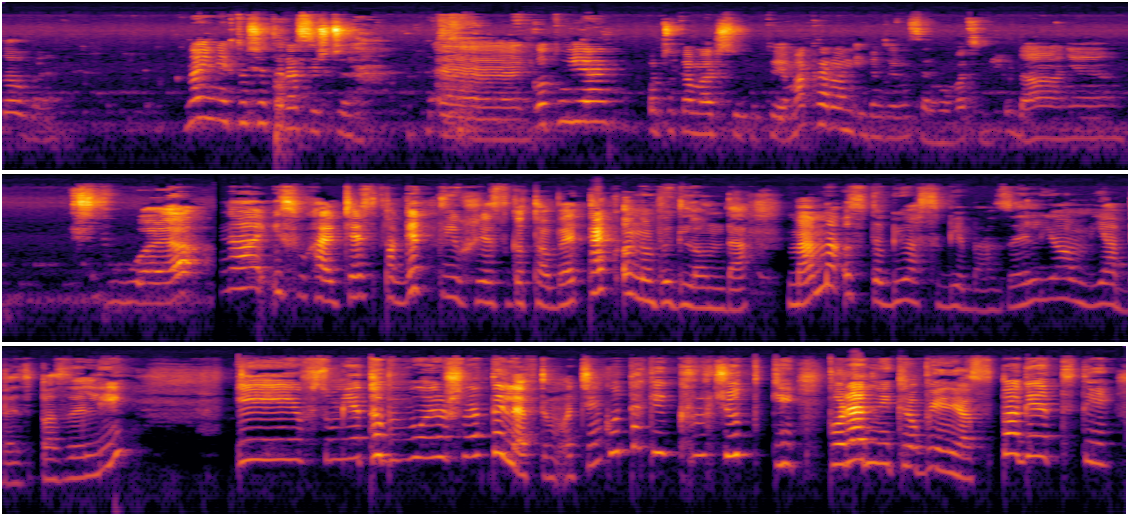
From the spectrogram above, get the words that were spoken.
Dobre. No i niech to się teraz jeszcze e, gotuje. Poczekamy aż się gotuje makaron i będziemy serwować nasze danie. No i słuchajcie, spaghetti już jest gotowe. Tak ono wygląda. Mama ozdobiła sobie bazylią, ja bez bazylii. I w sumie to by było już na tyle w tym odcinku. Taki króciutki poradnik robienia spaghetti.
